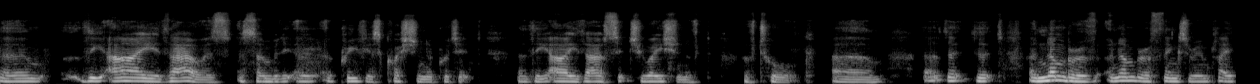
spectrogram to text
um, the I thou as, as somebody a, a, previous questioner put it, uh, the I thou situation of of talk. Um, uh, that, that a number of a number of things are in play.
